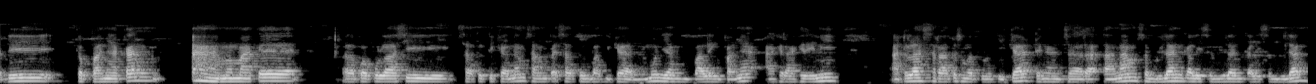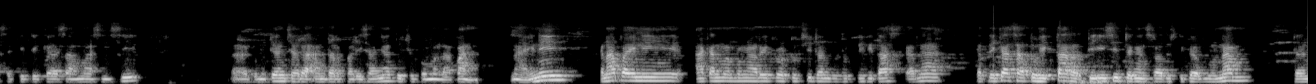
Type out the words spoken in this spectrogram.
Jadi kebanyakan memakai uh, populasi 136 sampai 143. Namun yang paling banyak akhir-akhir ini adalah 143 dengan jarak tanam 9 kali 9 kali 9 segitiga sama sisi eh, kemudian jarak antar barisannya 7,8 nah ini kenapa ini akan mempengaruhi produksi dan produktivitas karena ketika satu hektar diisi dengan 136 dan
